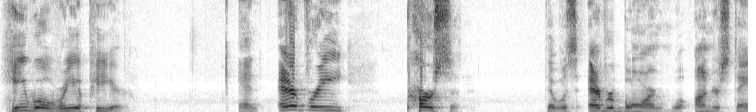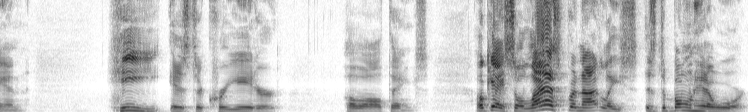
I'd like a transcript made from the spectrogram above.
he will reappear. And every person that was ever born will understand he is the creator of all things. Okay, so last but not least is the Bonehead Award.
